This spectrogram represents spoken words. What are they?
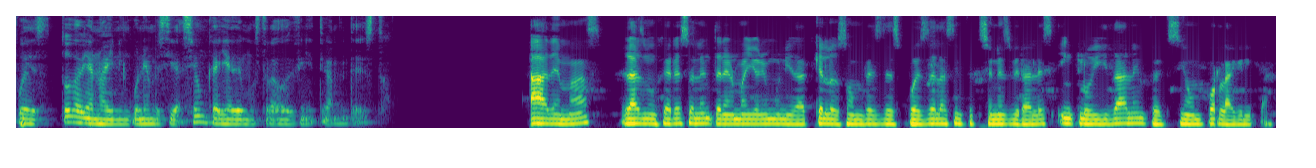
pues todavía no hay ninguna investigación que haya demostrado definitivamente esto. Además, las mujeres suelen tener mayor inmunidad que los hombres después de las infecciones virales, incluida la infección por la gripa,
